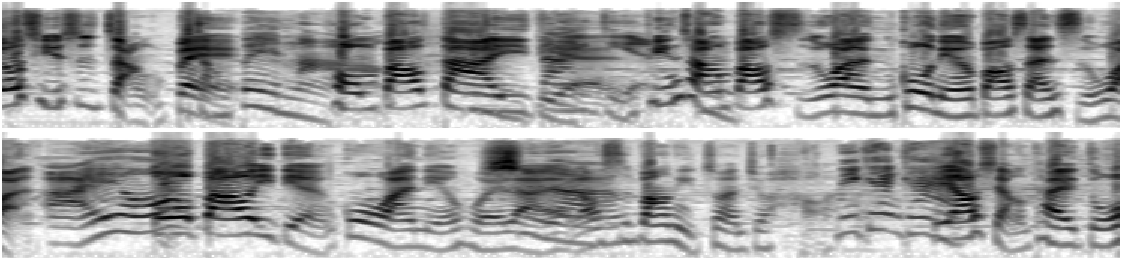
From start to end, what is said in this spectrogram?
尤其是长辈，长辈啦，红包大一点平常包十万，过年包三十万，哎呦，多包一点，过完年回来，老师帮你赚就好。你看看，不要想太多，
